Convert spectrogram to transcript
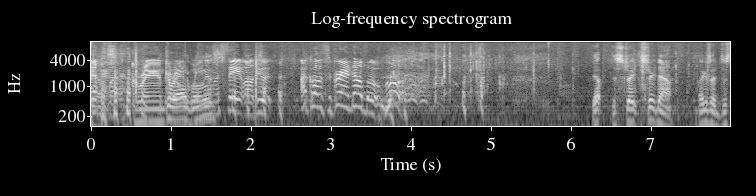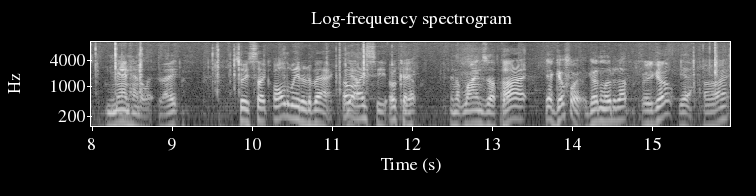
elbow. Grand. Grand elbow. I'm gonna say it while I do it. I call this a grand elbow. Yep. Just straight straight down. Like I said, just manhandle it, right? So it's like all the way to the back. Oh, Yeah. I see. Okay. Yep. And it lines up. All right. Yeah, go for it. Go ahead and load it up. Ready to go? Yeah. All right.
